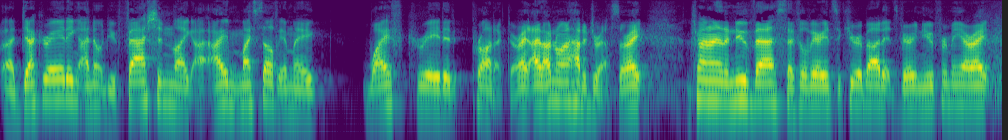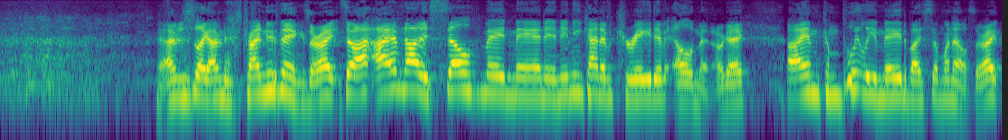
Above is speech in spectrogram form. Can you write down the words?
uh, decorating. I don't do fashion. Like, I, I myself am a wife created product, all right? I don't know how to dress, all right? I'm trying on a new vest. I feel very insecure about it. It's very new for me, all right? I'm just like, I'm just trying new things, all right? So I, I am not a self made man in any kind of creative element, okay? I am completely made by someone else, all right?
